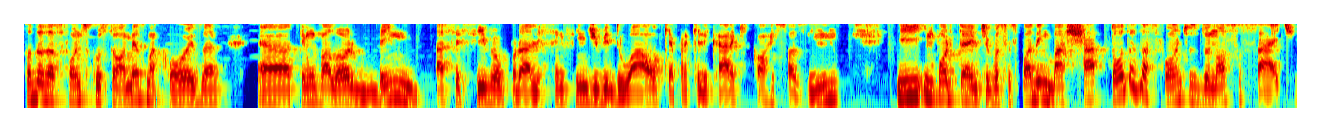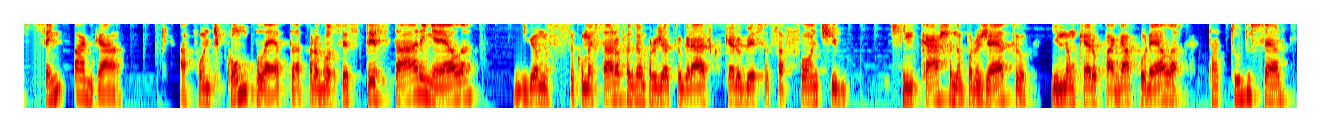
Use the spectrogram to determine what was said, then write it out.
todas as fontes custam a mesma coisa, é, tem um valor bem acessível para a licença individual, que é para aquele cara que corre sozinho. E importante, vocês podem baixar todas as fontes do nosso site sem pagar a fonte completa para vocês testarem ela. Digamos, se começaram a fazer um projeto gráfico, quero ver se essa fonte se encaixa no projeto e não quero pagar por ela, tá tudo certo.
